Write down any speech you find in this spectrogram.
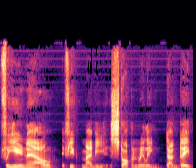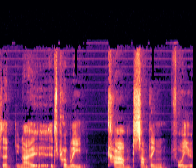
for you now, if you maybe stop and really dug deep, that you know it's probably carved something for you.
